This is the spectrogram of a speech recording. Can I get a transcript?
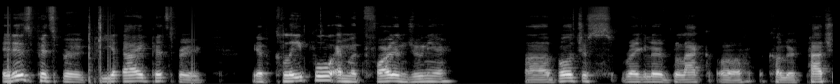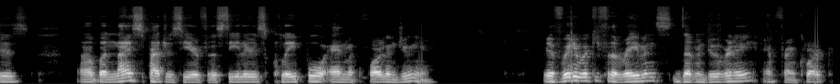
It is Pittsburgh. PI Pittsburgh. We have Claypool and McFarland Jr. Uh, both just regular black uh, colored patches. Uh, but nice patches here for the Steelers, Claypool and McFarland Jr. We have rated rookie for the Ravens, Devin Duvernay and Frank Clark.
